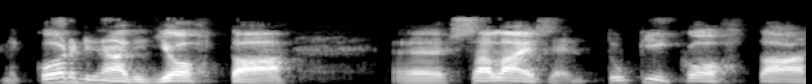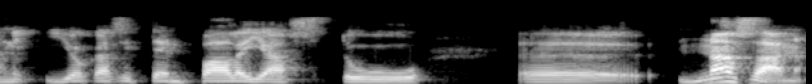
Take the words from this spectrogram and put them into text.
Ne koordinaatit johtaa salaisen tukikohtaan, joka sitten paljastuu NASAn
